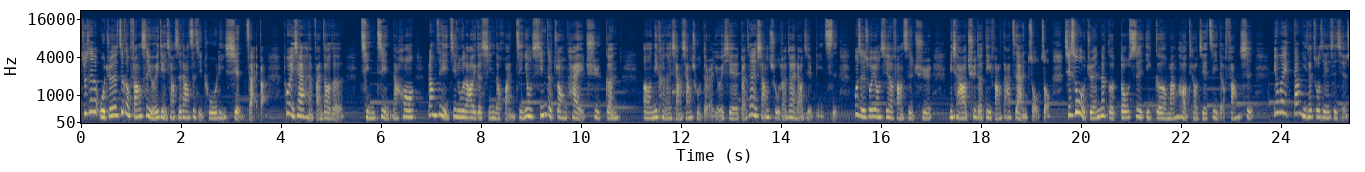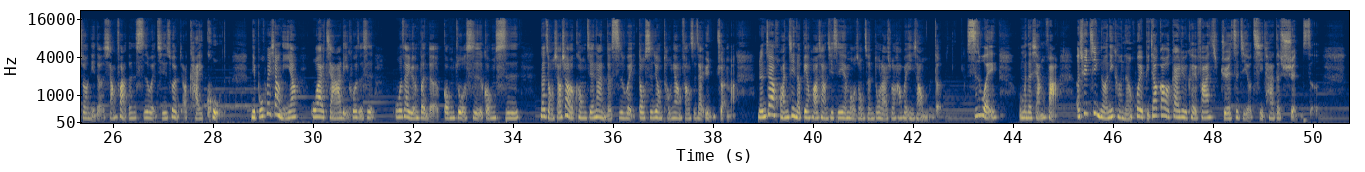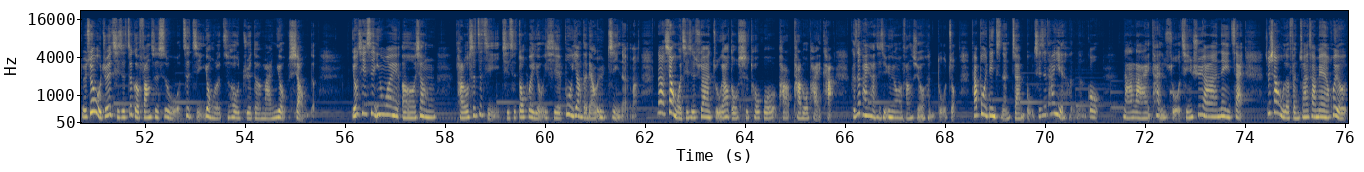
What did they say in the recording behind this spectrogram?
就是我觉得这个方式有一点像是让自己脱离现在吧，脱离现在很烦躁的。情境，然后让自己进入到一个新的环境，用新的状态去跟呃你可能想相处的人有一些短暂的相处，短暂的了解彼此，或者是说用新的方式去你想要去的地方，大自然走走。其实我觉得那个都是一个蛮好调节自己的方式，因为当你在做这件事情的时候，你的想法跟思维其实是会比较开阔的，你不会像你一样窝在家里，或者是窝在原本的工作室公司。那种小小的空间，那你的思维都是用同样的方式在运转嘛？人在环境的变化上，其实也某种程度来说，它会影响我们的思维、我们的想法，而去进而你可能会比较高的概率可以发觉自己有其他的选择。对，所以我觉得其实这个方式是我自己用了之后觉得蛮有效的，尤其是因为呃，像。塔罗斯自己其实都会有一些不一样的疗愈技能嘛。那像我其实虽然主要都是透过塔塔罗牌卡，可是牌卡其实运用的方式有很多种，它不一定只能占卜，其实它也很能够拿来探索情绪啊、内在。就像我的粉砖上面会有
